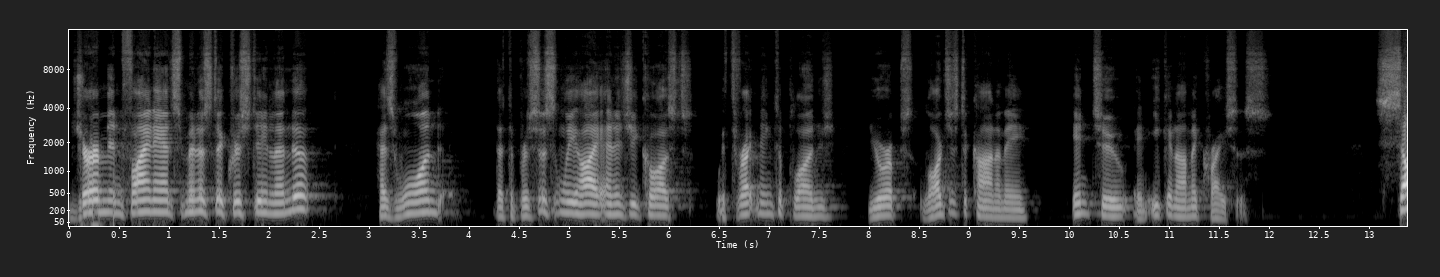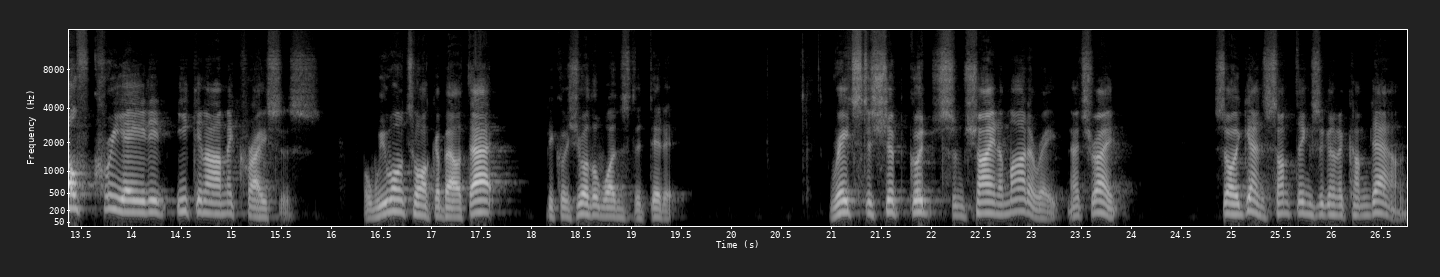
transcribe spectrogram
German Finance Minister Christian Lindner has warned that the persistently high energy costs were threatening to plunge Europe's largest economy into an economic crisis. Self created economic crisis. But we won't talk about that because you're the ones that did it. Rates to ship goods from China moderate. That's right. So, again, some things are going to come down,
